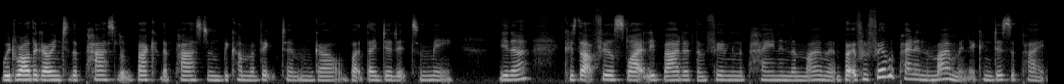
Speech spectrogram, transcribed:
We'd rather go into the past, look back at the past and become a victim and go, but they did it to me, you know? Because that feels slightly better than feeling the pain in the moment. But if we feel the pain in the moment, it can dissipate.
